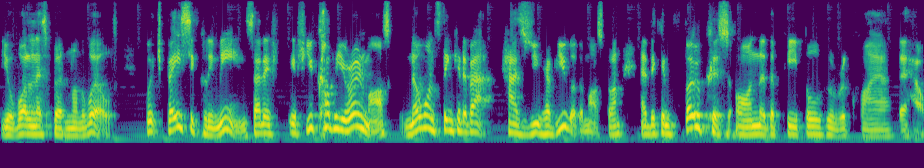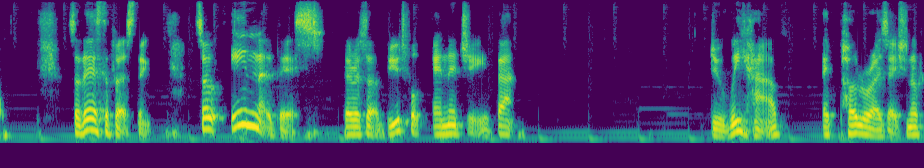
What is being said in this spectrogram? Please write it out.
you're one less burden on the world, which basically means that if, if you cover your own mask, no one's thinking about has you have you got the mask on, and they can focus on the people who require their help. So there's the first thing. So in this, there is a beautiful energy that do we have a polarization of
